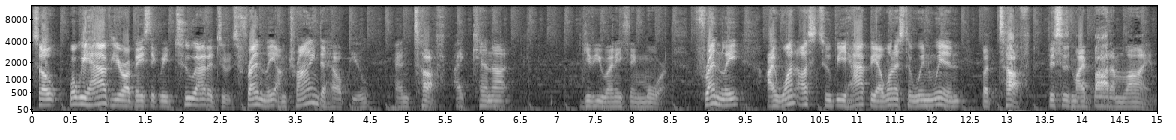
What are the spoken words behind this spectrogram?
So what we have here are basically two attitudes. Friendly, I'm trying to help you, and tough, I cannot give you anything more. Friendly, I want us to be happy, I want us to win-win, but tough, this is my bottom line.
